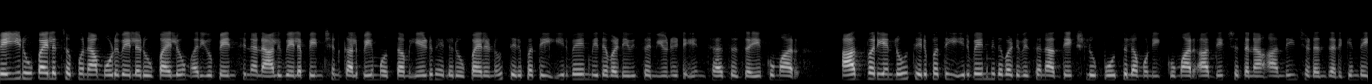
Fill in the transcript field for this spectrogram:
వెయ్యి రూపాయల చొప్పున మూడు వేల రూపాయలు మరియు పెంచిన నాలుగు వేల పెన్షన్ కలిపి మొత్తం ఏడు వేల రూపాయలను తిరుపతి ఇరవై ఎనిమిదవ డివిజన్ యూనిట్ ఇన్ఛార్జ్ జయకుమార్ ఆధ్వర్యంలో తిరుపతి ఇరవై ఎనిమిదవ డివిజన్ అధ్యక్షులు పోతుల ముని కుమార్ అధ్యక్షతన అందించడం జరిగింది.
